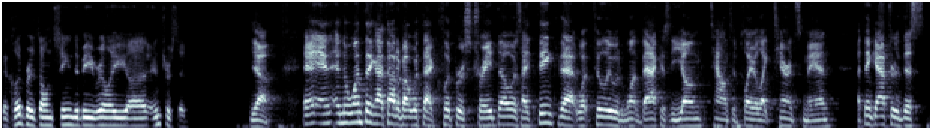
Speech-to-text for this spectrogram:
the Clippers don't seem to be really uh, interested. Yeah. And, and the one thing I thought about with that Clippers trade, though, is I think that what Philly would want back is a young, talented player like Terrence Mann. I think after this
